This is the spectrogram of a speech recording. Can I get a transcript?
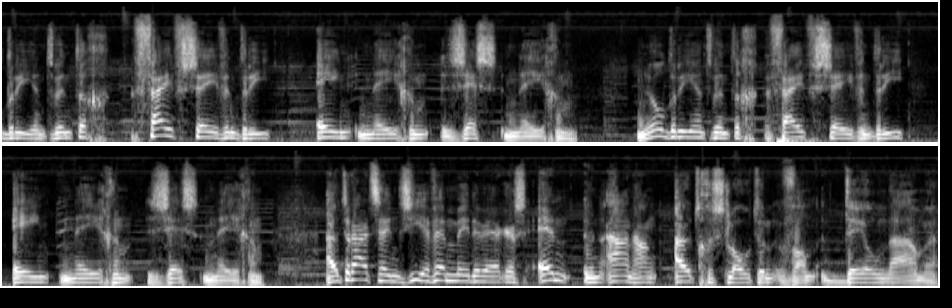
023 573 1969. 023 573 1969. Uiteraard zijn ZFM-medewerkers en een aanhang uitgesloten van deelname.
